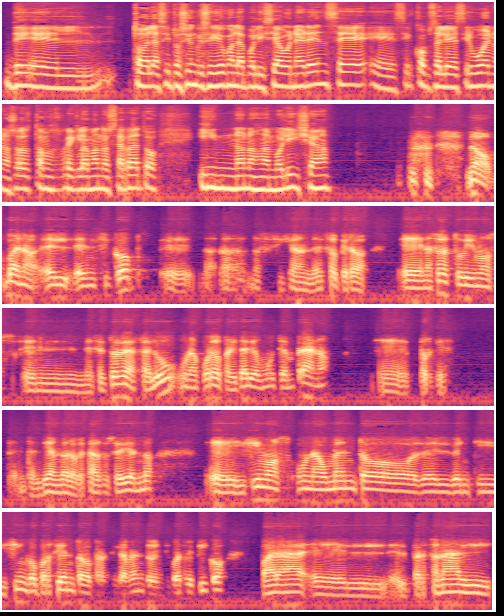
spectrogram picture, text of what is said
de toda la situación que se dio con la policía bonaerense, eh, SICOP salió a decir, bueno, nosotros estamos reclamando hace rato y no nos dan bolilla. No, bueno, el, en SICOP, eh, no, se dijeron de eso, pero eh, nosotros tuvimos en el sector de la salud un acuerdo paritario muy temprano, eh, porque entendiendo lo que estaba sucediendo, hicimos un aumento del 25%, prácticamente 24 y pico, para el personal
